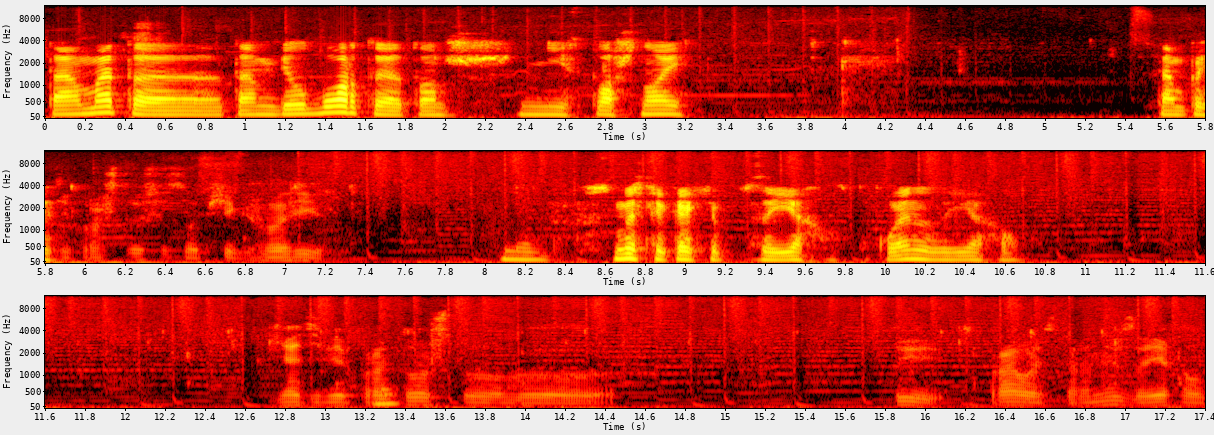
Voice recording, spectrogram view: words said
Там это, там билборд этот, он ж не сплошной. Там, по- Ты про что сейчас вообще говоришь? ну, в смысле, как я заехал? Спокойно заехал. Я тебе про то, что э, ты с правой стороны заехал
